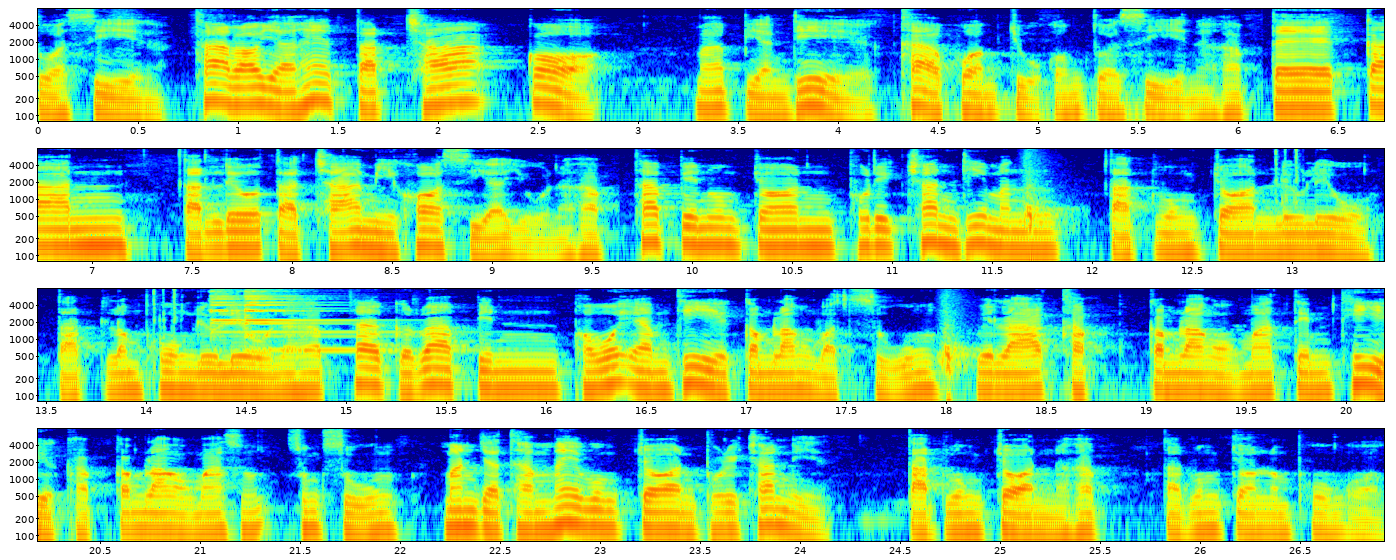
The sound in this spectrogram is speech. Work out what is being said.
ตัว C นะถ้าเราอยากให้ตัดช้าก็ มาเปลี่ยนที่ค่าความจุของตัว C นะครับ แต่การตัดเร็วตัดช้ามีข้อเสียอยู่นะครับ ถ้าเป็นวงจร protection ที่มันตัดวงจรเร็วๆ ตัดลำโพงเร็วๆนะครับ ถ้าเกิดว่าเป็น power amp ที่กำลังวัตต์สูง เวลาขับกำลังออกมาเต็มที่ขับกำลังออกมาสูงสูงๆ มันจะทำให้วงจร protection นี่ตัดวงจรนะครับ ตัดวงจรลำโพงออก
